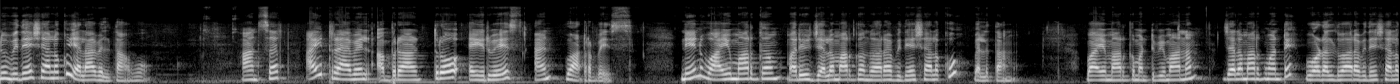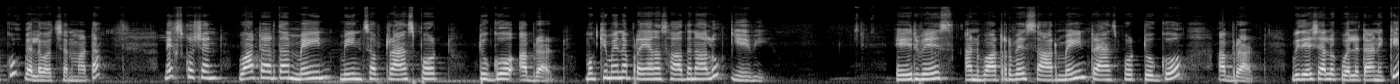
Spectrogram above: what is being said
నువ్వు విదేశాలకు ఎలా వెళ్తావు? Answer I travel abroad through airways and waterways. నేను వాయు మార్గం మరియు జల మార్గం ద్వారా విదేశాలకు వెళతాను. వాయు మార్గం అంటే విమానం జల మార్గం అంటే ఓడల ద్వారా విదేశాలకు వెళ్ళవచ్చు అనమాట next question what are the main means of transport to go abroad ముఖ్యమైన ప్రయాణ సాధనాలు ఏవి? Airways and waterways are main transport to go abroad విదేశాలకు వెళ్ళటానికి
